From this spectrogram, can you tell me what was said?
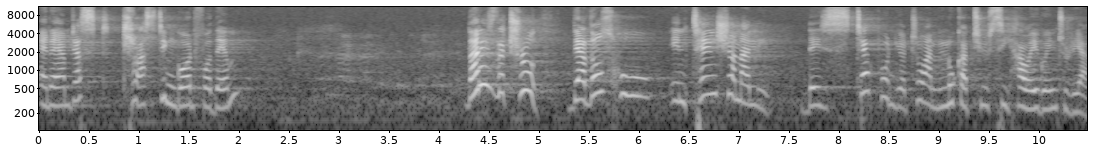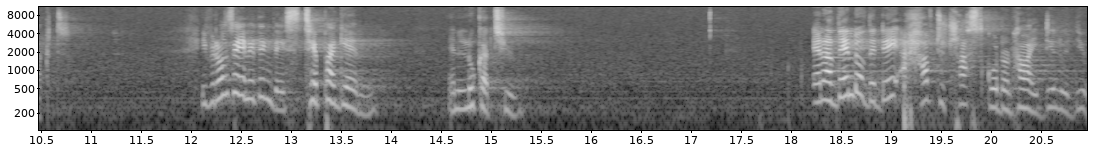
and I am just trusting God for them. That is the truth. There are those who intentionally they step on your toe and look at you, see how are you going to react. If you don't say anything, they step again and look at you. And at the end of the day, I have to trust God on how I deal with you.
